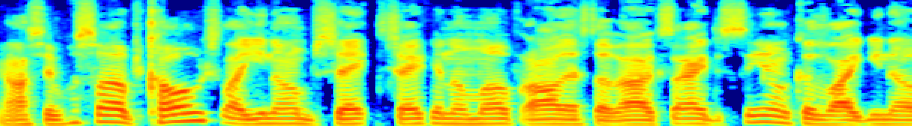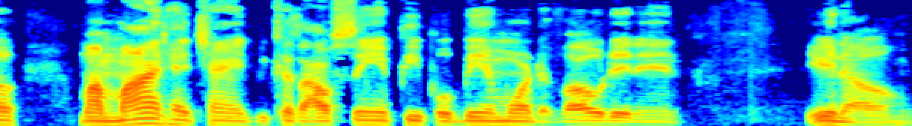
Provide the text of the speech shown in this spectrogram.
I said, "What's up, coach?" Like, you know, I'm shak- shaking him up, all that stuff. I was excited to see him because, like, you know, my mind had changed because I was seeing people being more devoted, and you know,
